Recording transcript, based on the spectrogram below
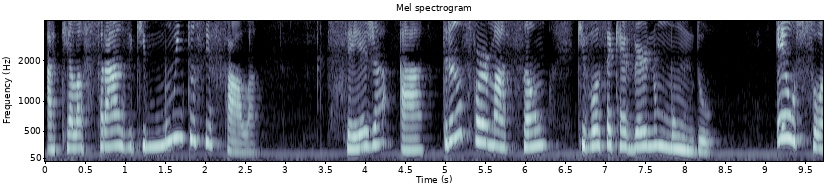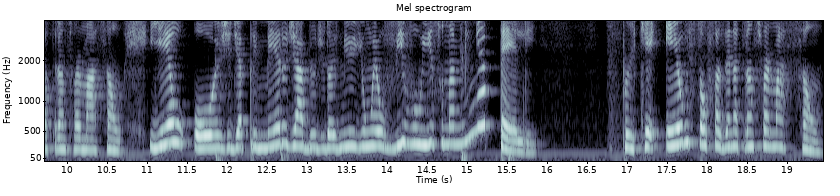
aquela frase que muito se fala. Seja a transformação que você quer ver no mundo. Eu sou a transformação. E eu hoje, dia 1 de abril de 2001, eu vivo isso na minha pele. porque eu estou fazendo a transformação.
